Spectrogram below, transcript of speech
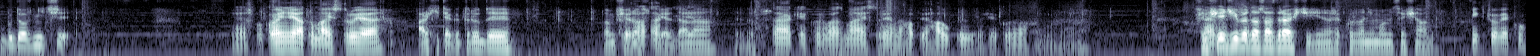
Budowniczy. Nie, spokojnie, ja tu majstruję. Architekt Rudy. Tam się Kurwa, tak. rozpierdala. Dobrze. Takie kurwa zmajstrujemy hopie chałupy, to się kurwa. Sąsiedzi będą zazdrościć, no, że kurwa nie mamy sąsiadów. Nikt człowieku.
